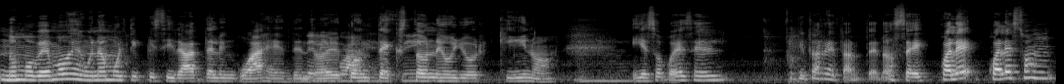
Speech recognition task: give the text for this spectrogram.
nos movemos en una multiplicidad de lenguajes dentro del contexto neoyorquino. Y eso puede ser un poquito retante, no sé. ¿Cuáles, ¿Cuáles son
